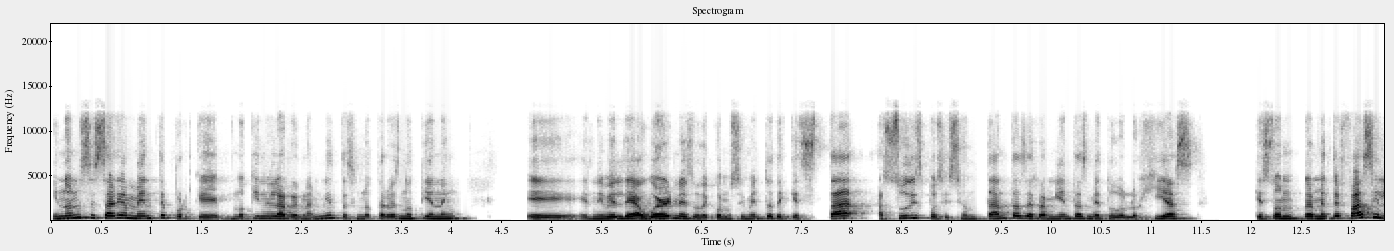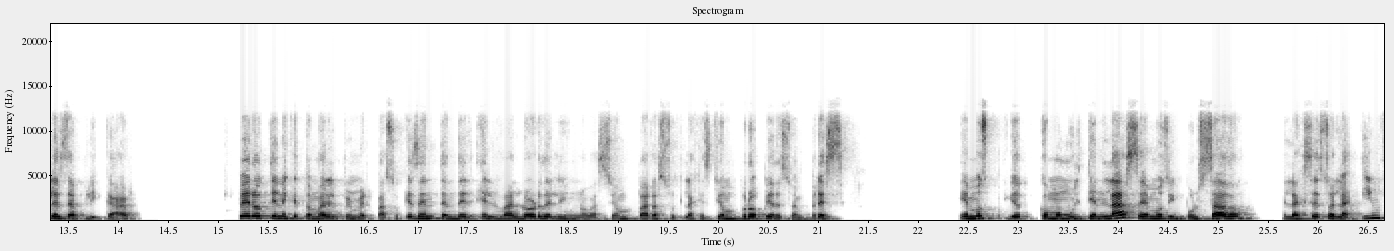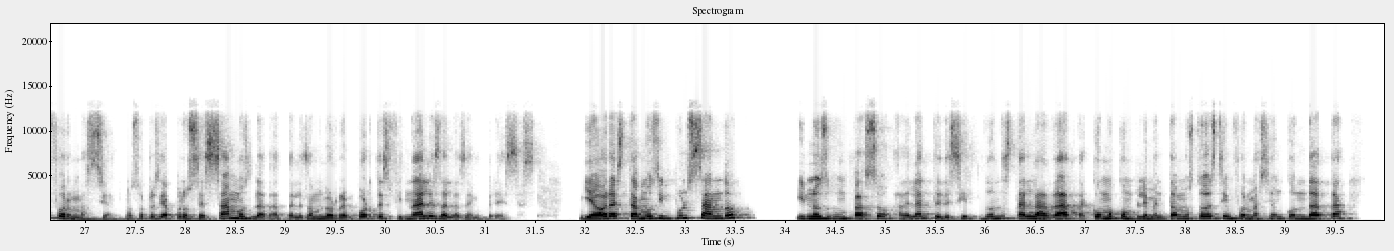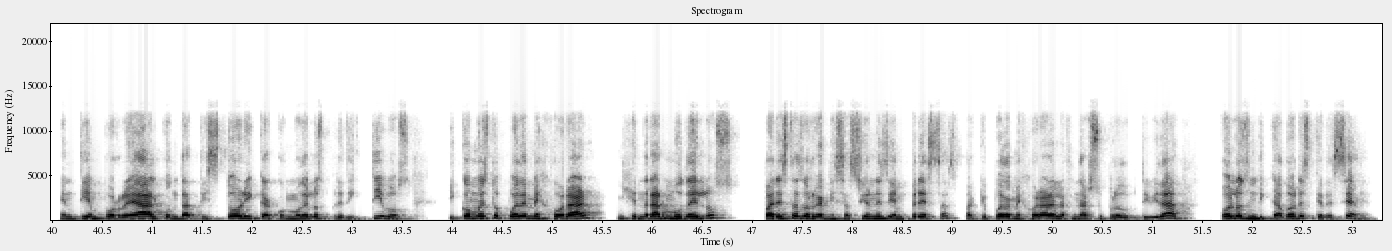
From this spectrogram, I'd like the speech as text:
Y no necesariamente porque no tienen la herramienta, sino tal vez no tienen eh, el nivel de awareness o de conocimiento de que está a su disposición tantas herramientas, metodologías que son realmente fáciles de aplicar, pero tiene que tomar el primer paso, que es entender el valor de la innovación para la gestión propia de su empresa. Hemos, como multienlace, hemos impulsado el acceso a la información. Nosotros ya procesamos la data, les damos los reportes finales a las empresas. Y ahora estamos impulsando irnos un paso adelante, decir dónde está la data, cómo complementamos toda esta información con data en tiempo real, con data histórica, con modelos predictivos y cómo esto puede mejorar y generar modelos para estas organizaciones y empresas para que puedan mejorar al final su productividad o los indicadores que deseen,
